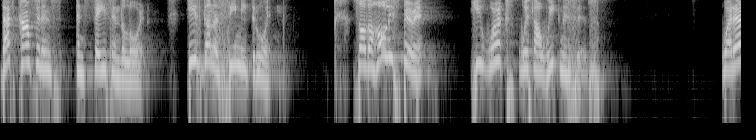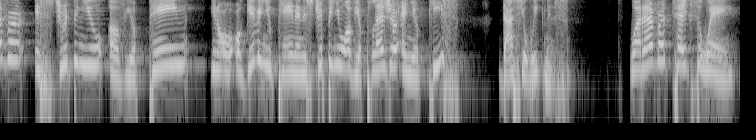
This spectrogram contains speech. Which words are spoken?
That's confidence and faith in the Lord. He's going to see me through it. So the Holy Spirit he works with our weaknesses. Whatever is stripping you of your pain, you know, or, or giving you pain and is stripping you of your pleasure and your peace, that's your weakness. Whatever takes away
